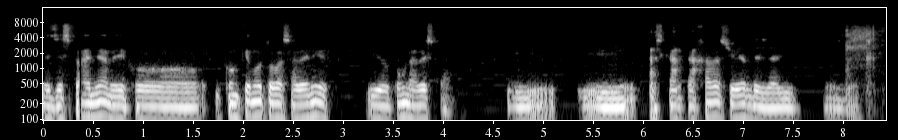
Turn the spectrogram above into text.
desde España, me dijo, ¿y con qué moto vas a venir? Y digo, con una Vespa. Y, y las carcajadas se oían desde allí. desde-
